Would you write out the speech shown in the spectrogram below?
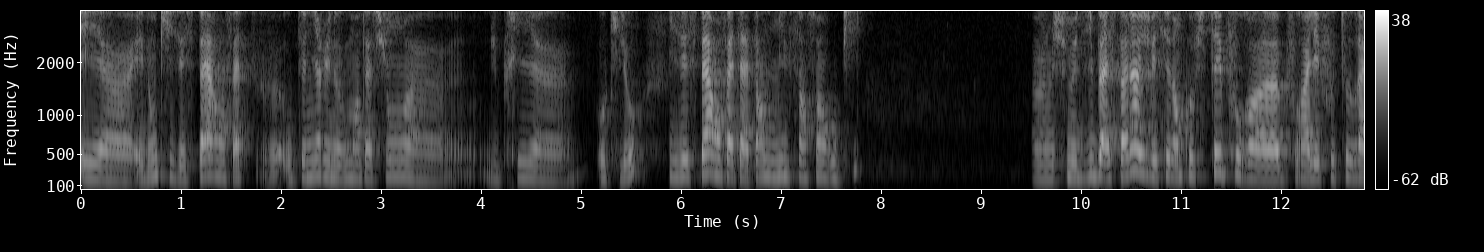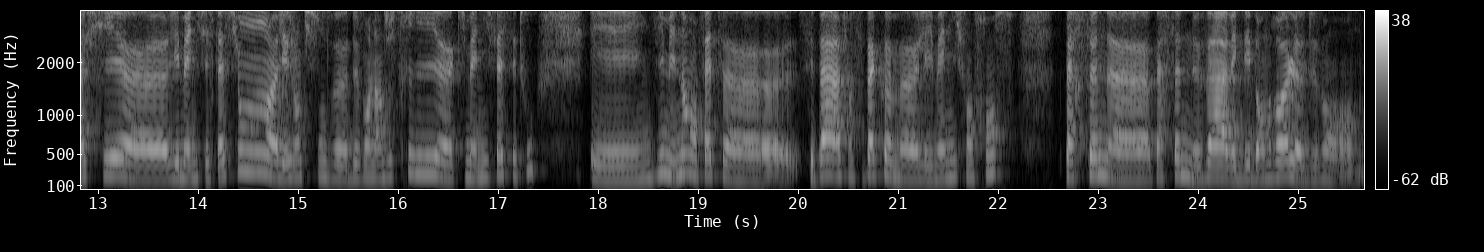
Euh, et, donc, ils espèrent en fait euh, obtenir une augmentation euh, du prix au kilo. Ils espèrent en fait atteindre 1500 roupies. Je me dis bah c'est pas grave, je vais essayer d'en profiter pour pour aller photographier les manifestations, les gens qui sont devant l'industrie, qui manifestent et tout. Et il me dit mais non en fait c'est pas pas comme les manifs en France. Personne personne ne va avec des banderoles devant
